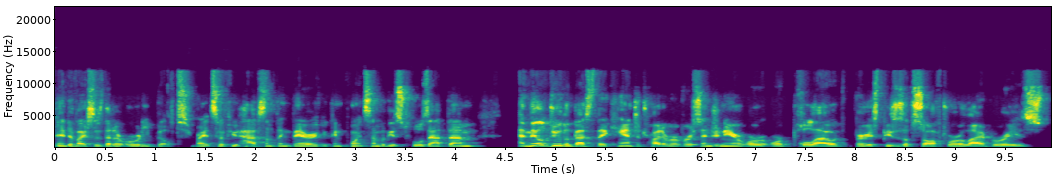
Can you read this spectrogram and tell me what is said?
and devices that are already built, right? So if you have something there, you can point some of these tools at them and they'll do the best they can to try to reverse engineer or or pull out various pieces of software libraries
